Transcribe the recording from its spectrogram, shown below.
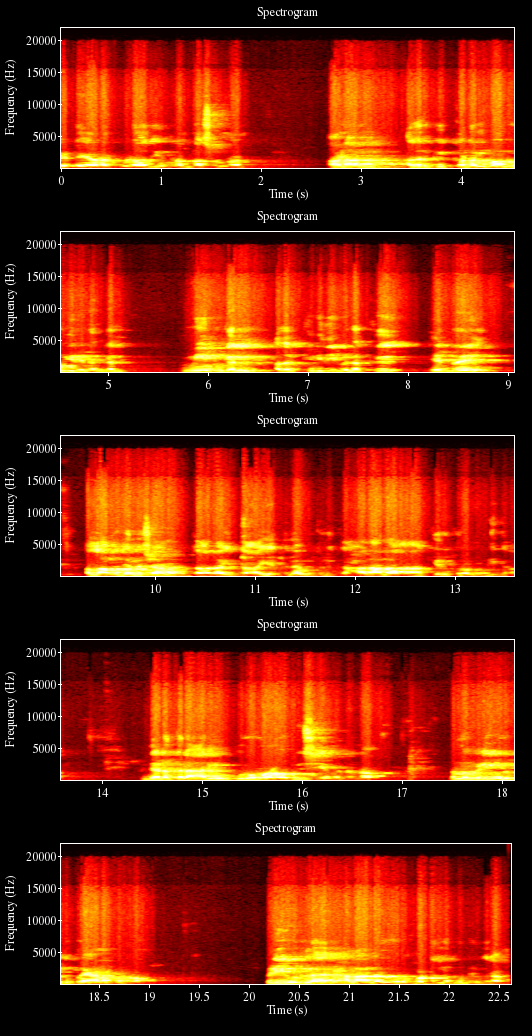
வேட்டையாடக்கூடாது என்று அல்லாஹ் சொன்னான். ஆனால் அதற்கு கடல் வாழ் உயிரினங்கள் மீன்கள் அதற்கு விதி விலக்கு என்று அல்லாஹு ஜல்லஷானமுத்தாரா இந்த ஆயத்துல உங்களுக்கு ஹலாலாக ஆக்கி இருக்கிறோம் அப்படிங்கிறான். இந்த இடத்துல அறிவுபூர்வமான ஒரு விஷயம் என்னன்னா நம்ம வெளியூருக்கு பிரயாணம் பண்றோம் வெளியூர்ல ஹலாலன்னு ஒரு ஹோட்டல்ல போட்டிருக்கிறாங்க.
